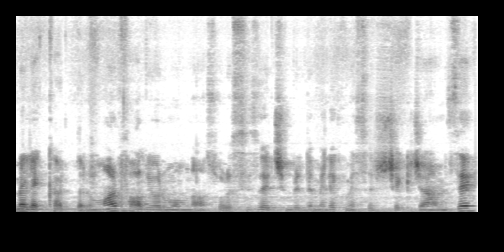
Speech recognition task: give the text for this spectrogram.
melek kartlarım var. Fal yorumumdan sonra sizler için bir de melek mesajı çekeceğimizi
